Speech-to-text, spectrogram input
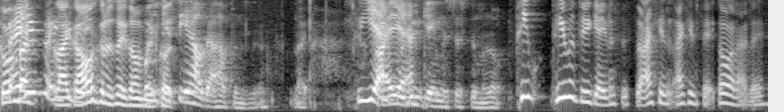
Going back, like I was gonna say something but you can see how that happens, though. Like, Yeah, people yeah. do game the system a lot. People people do game system. I can I can say go on, I do.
